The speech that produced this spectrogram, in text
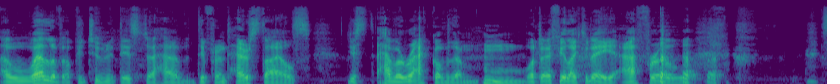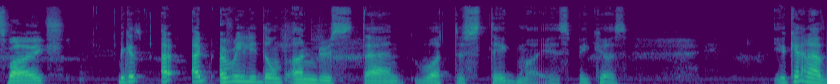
a well of opportunities to have different hairstyles. Just have a rack of them. Hmm, what do I feel like today? Afro, spikes. Because I, I, I really don't understand what the stigma is because you can have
